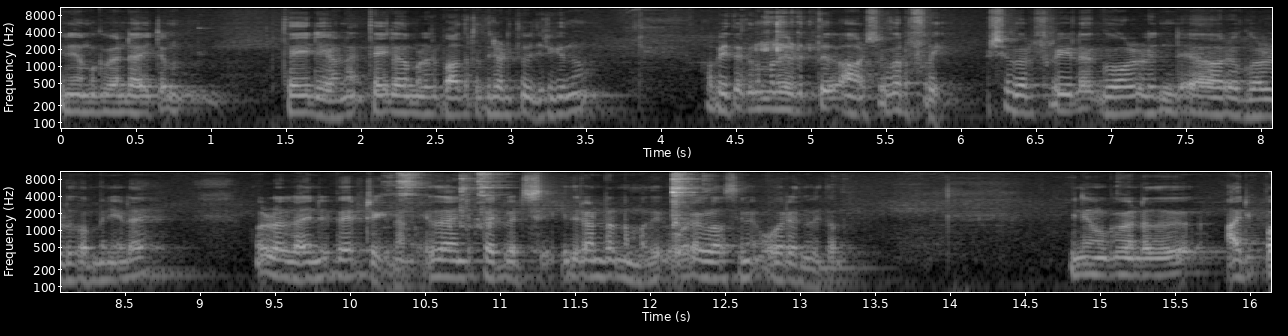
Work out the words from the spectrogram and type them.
ഇനി നമുക്ക് വേണ്ട ഐറ്റം തേയിലയാണ്. തേയില നമ്മളൊരു പാത്രത്തിൽ എടുത്ത് വെച്ചിരിക്കുന്നു. അപ്പോൾ ഇതൊക്കെ നമ്മൾ എടുത്ത് ആ ഷുഗർ ഫ്രീ ഷുഗർ ഫ്രീയുടെ ഗോൾഡിന്റെ ഒരു ഗോൾഡ് കമ്പനിയുടെ ഗോൾഡല്ല അതിന്റെ പേരിട്ടിരിക്കുന്നതാണ് ഇത് അതിന്റെ പെല്ലറ്റ്സ് ഇത് രണ്ടെണ്ണം മതി. ഓരോ ഗ്ലാസ്സിന് ഓരോന്ന് വിധം ഇനി നമുക്ക് വേണ്ടത് അരിപ്പ.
